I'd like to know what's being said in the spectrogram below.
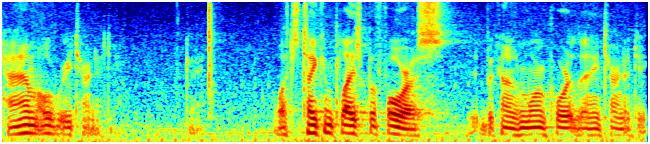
Time over eternity. Okay. What's taking place before us it becomes more important than eternity.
